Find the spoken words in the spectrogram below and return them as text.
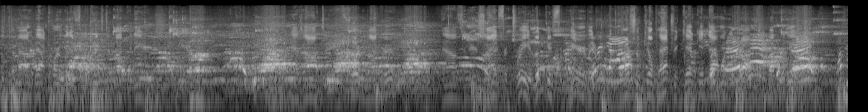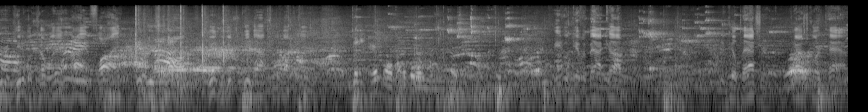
will come out back corner with it for the off to Fortenbacher. Now to the near side for three. Looking from here, but Marshall Kilpatrick can't get that one to drop. Buccaneers. Keita will come in, high and fly. Huge call. Good to get the rebound for the Buccaneers. Get an air ball by the Mead will give it back up. To Kilpatrick. Cross court pass.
